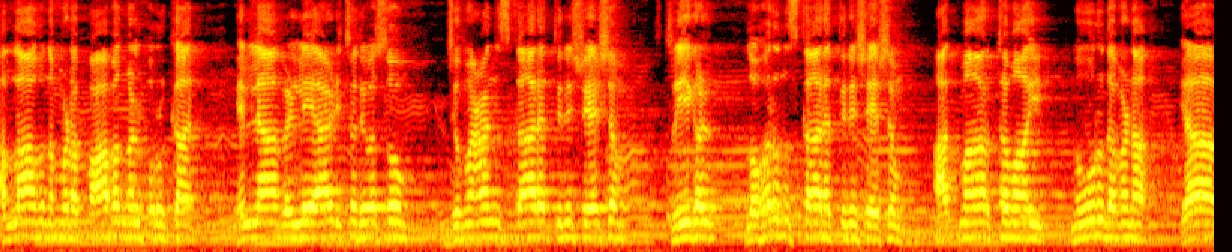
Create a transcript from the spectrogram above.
അള്ളാഹു നമ്മുടെ പാപങ്ങൾ പൊറുക്കാൻ എല്ലാ വെള്ളിയാഴ്ച ദിവസവും ജുമാ നിസ്കാരത്തിന് ശേഷം സ്ത്രീകൾ ലൊഹർ നിസ്കാരത്തിന് ശേഷം ആത്മാർത്ഥമായി നൂറ് തവണ യാ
